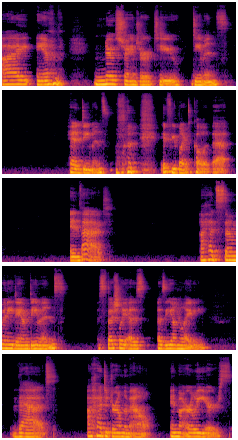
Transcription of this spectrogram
I am no stranger to demons, head demons, if you'd like to call it that. In fact, I had so many damn demons, especially as as a young lady, that I had to drown them out in my early years.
